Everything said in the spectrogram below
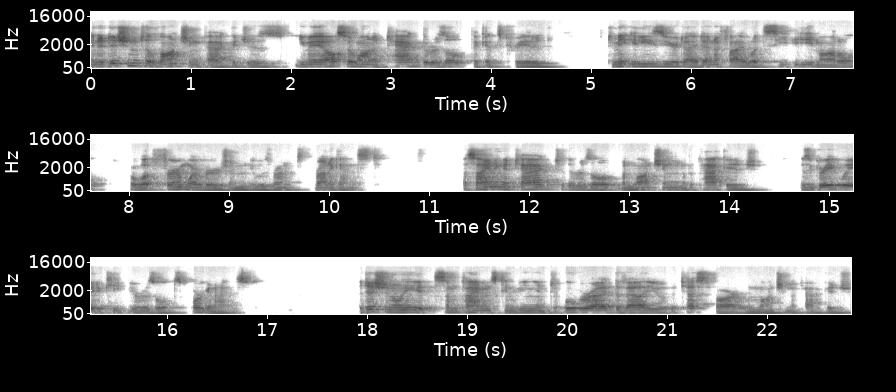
In addition to launching packages, you may also want to tag the result that gets created to make it easier to identify what CPE model or what firmware version it was run, run against. Assigning a tag to the result when launching the package is a great way to keep your results organized. Additionally, it's sometimes convenient to override the value of a test var when launching a package,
